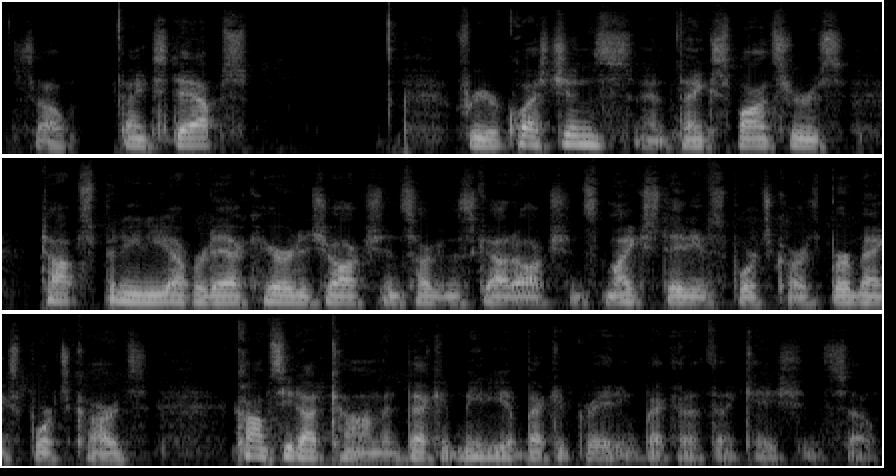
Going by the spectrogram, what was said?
So thanks, Dappz, for your questions, and thanks, sponsors. Topps Panini Upper Deck, Heritage Auctions, Huggins Scott Auctions, Mike Stadium Sports Cards, Burbank Sports Cards, ComC.com, and Beckett Media, Beckett Grading, Beckett Authentication. So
